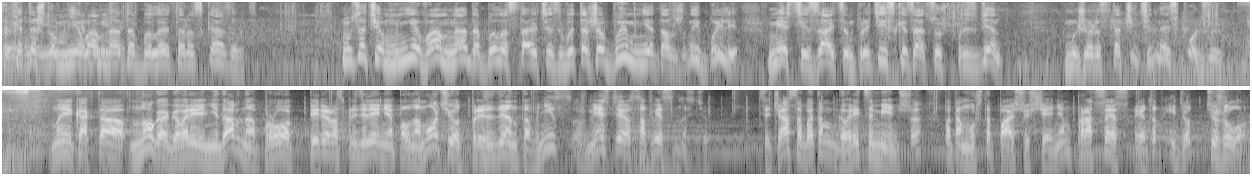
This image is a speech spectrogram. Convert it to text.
Так это Поэтому что, мне вам надо было это рассказывать? Ну зачем мне вам надо было ставить... из- Это же вы мне должны были вместе с Зайцем прийти и сказать, слушай, президент, мы же расточительно используем. Мы как-то много говорили недавно про перераспределение полномочий от президента вниз вместе с ответственностью. Сейчас об этом говорится меньше, потому что, по ощущениям, процесс этот идет тяжело.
